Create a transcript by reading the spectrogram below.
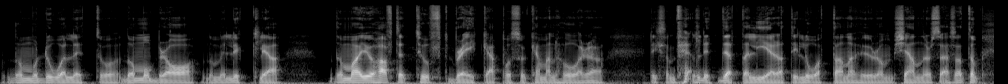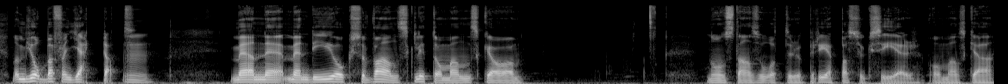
de mår dåligt och de mår bra, de är lyckliga. De har ju haft ett tufft breakup och så kan man höra liksom väldigt detaljerat i låtarna hur de känner och så här. Så att de, de jobbar från hjärtat. Mm. Men, eh, men det är ju också vanskligt om man ska någonstans återupprepa succéer. Om man ska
